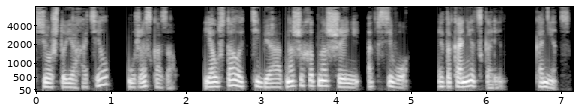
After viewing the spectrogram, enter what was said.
«Все, что я хотел, уже сказал. Я устал от тебя, от наших отношений, от всего. Это конец, Карин. Конец».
